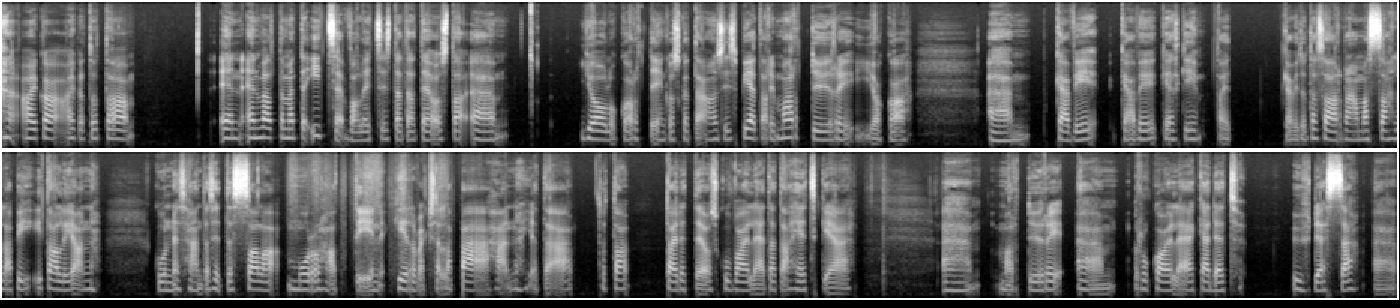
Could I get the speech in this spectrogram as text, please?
aika, aika tota, en, en välttämättä itse valitsisi tätä teosta ää, joulukorttiin, koska tämä on siis Pietari Marttyyri, joka ää, kävi, kävi keski, tai kävi tuota saarnaamassa läpi Italian, kunnes häntä sitten salamurhattiin kirveksellä päähän. Ja tämä tota, taideteos kuvailee tätä hetkeä. Ää, marttyyri ää, rukoilee kädet yhdessä ää, ja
